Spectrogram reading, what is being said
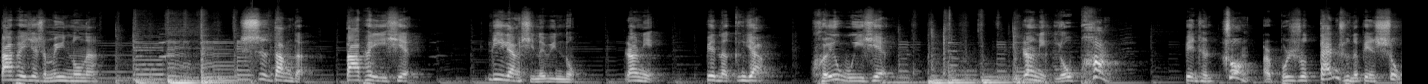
搭配一些什么运动呢？适当的搭配一些力量型的运动，让你变得更加魁梧一些，让你由胖变成壮，而不是说单纯的变瘦，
